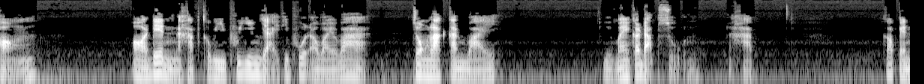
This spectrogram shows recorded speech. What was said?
ของออเดนนะครับกวีผู้ยิ่งใหญ่ที่พูดเอาไว้ว่า จงรักกันไว้ หรือไม่ก็ดับศูนย์นะครับ ก็เป็น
